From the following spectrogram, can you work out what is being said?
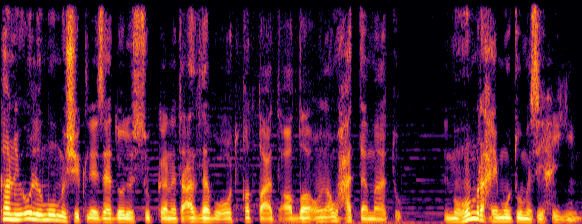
كانوا يقولوا مو مشكلة إذا هدول السكان تعذبوا أو تقطعت اعضائهم أو حتى ماتوا، المهم رح يموتوا مسيحيين.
